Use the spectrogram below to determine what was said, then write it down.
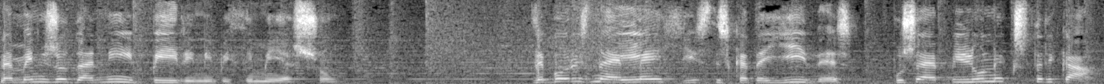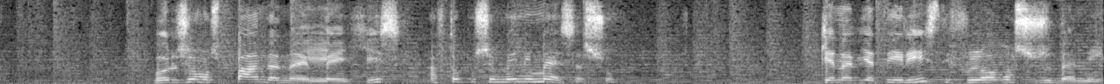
να μένει ζωντανή η πύρινη επιθυμία σου. Δεν μπορείς να ελέγχεις τις καταιγίδες που σε απειλούν εξωτερικά. Μπορείς όμως πάντα να ελέγχεις αυτό που συμβαίνει μέσα σου και να διατηρείς τη φλόγα σου ζωντανή.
